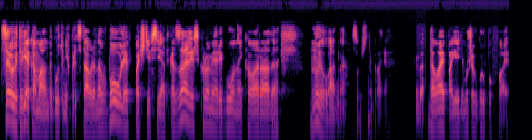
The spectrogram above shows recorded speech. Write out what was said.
Целых две команды будут у них представлены в боуле. Почти все отказались, кроме Орегона и Колорадо. Ну и ладно, собственно говоря. Да. Давай поедем уже в группу 5.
